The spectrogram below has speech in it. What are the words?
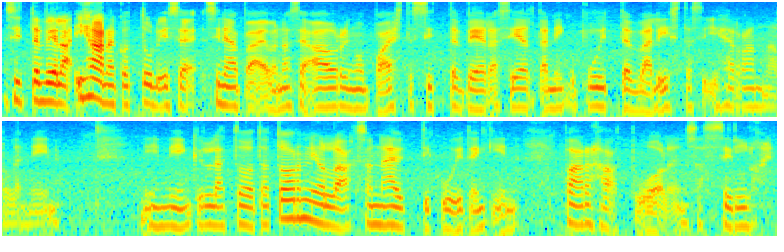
sitten vielä ihana, kun tuli se sinä päivänä se auringonpaiste sitten vielä sieltä niin kuin puitten välistä siihen rannalle, niin, niin, niin kyllä tuota Tornionlaakso näytti kuitenkin parhaat puolensa silloin.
